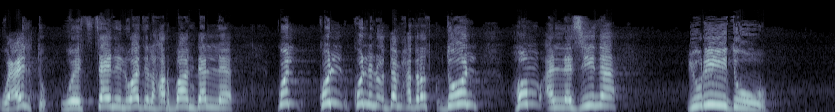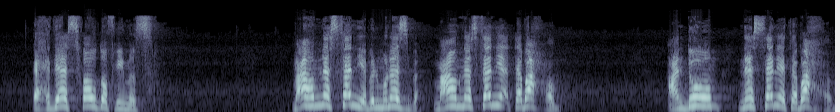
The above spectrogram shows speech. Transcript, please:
وعيلته والتاني الواد الهربان ده اللي كل كل كل اللي قدام حضراتكم دول هم الذين يريدوا إحداث فوضى في مصر. معاهم ناس تانية بالمناسبة معاهم ناس تانية تبعهم. عندهم ناس تانية تبعهم.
